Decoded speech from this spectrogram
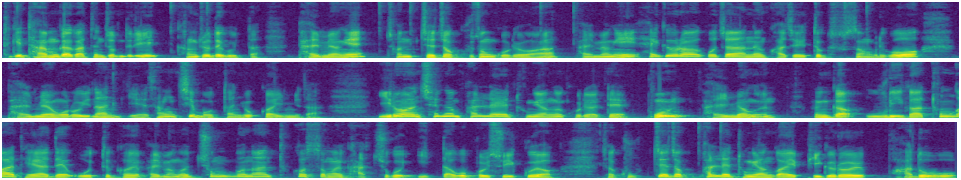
특히 다음과 같은 점들이 강조되고 있다. 발명의 전체적 구성 고려와 발명이 해결하고자 하는 과제의 특수성 그리고 발명으로 인한 예상치 못한 효과입니다. 이러한 최근 판례의 동향을 고려할 때 본 발명은 그러니까 우리가 통과돼야 될 오특허의 발명은 충분한 특허성을 갖추고 있다고 볼 수 있고요. 자, 국제적 판례 동향과의 비교를 봐도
